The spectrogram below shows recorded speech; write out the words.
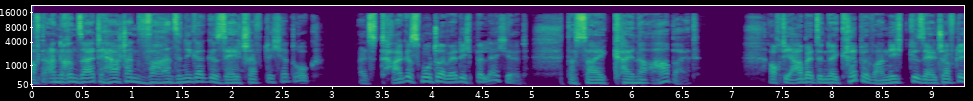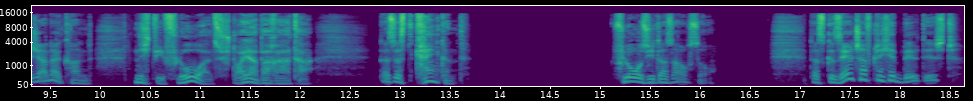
Auf der anderen Seite herrscht ein wahnsinniger gesellschaftlicher Druck. Als Tagesmutter werde ich belächelt. Das sei keine Arbeit. Auch die Arbeit in der Krippe war nicht gesellschaftlich anerkannt. Nicht wie Flo als Steuerberater. Das ist kränkend. Flo sieht das auch so. Das gesellschaftliche Bild ist,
